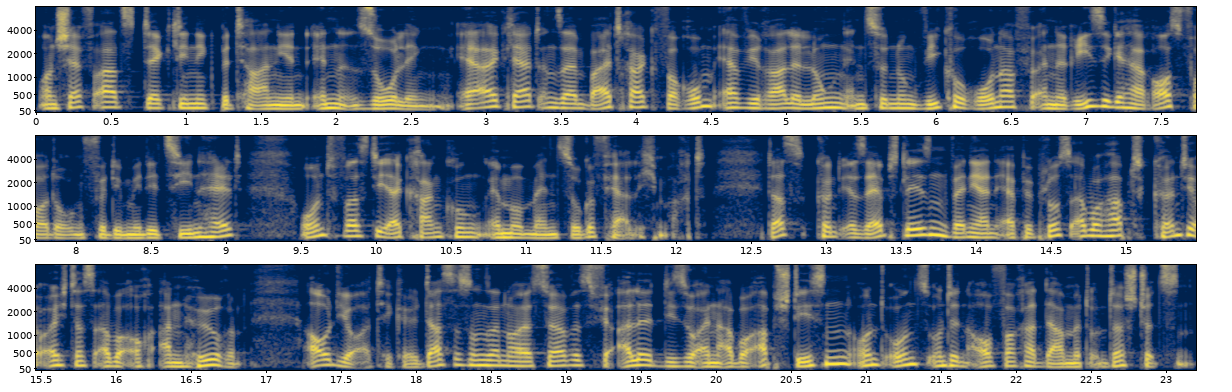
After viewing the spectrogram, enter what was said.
und Chefarzt der Klinik Bethanien in Solingen. Er erklärt in seinem Beitrag, warum er virale Lungenentzündung wie Corona für eine riesige Herausforderung für die Medizin hält und was die Erkrankung im Moment so gefährlich macht. Das könnt ihr selbst lesen. Wenn ihr ein RP Plus Abo habt, könnt ihr euch das aber auch anhören. Audioartikel. Das ist unser neuer Service für alle, die so ein Abo abschließen und uns und den Aufwacher damit unterstützen.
